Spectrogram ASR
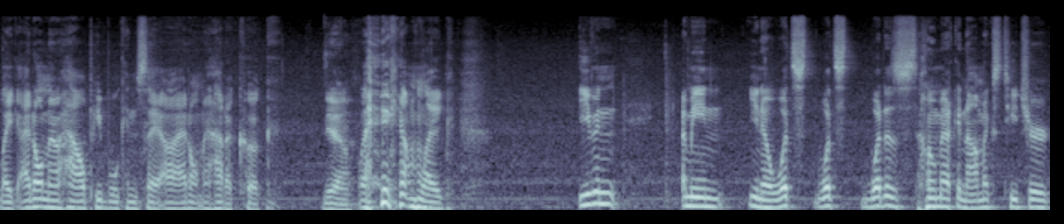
Like I don't know how people can say, oh, "I don't know how to cook." yeah, Like I'm like even I mean, you know, what's what's what does home economics teacher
